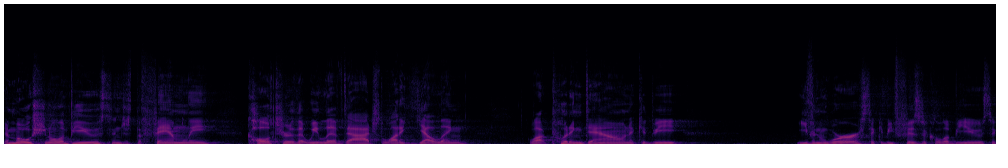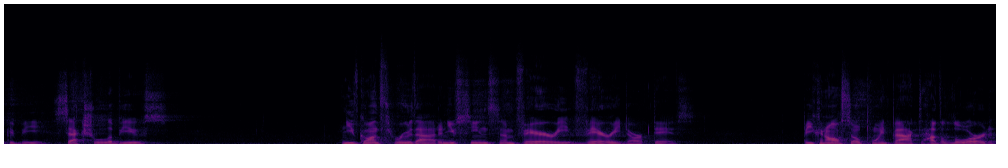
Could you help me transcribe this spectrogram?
emotional abuse and just the family culture that we lived at, just a lot of yelling, a lot of putting down. It could be even worse. It could be physical abuse, it could be sexual abuse. And you've gone through that and you've seen some very, very dark days. But you can also point back to how the Lord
